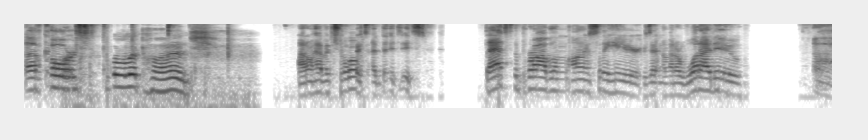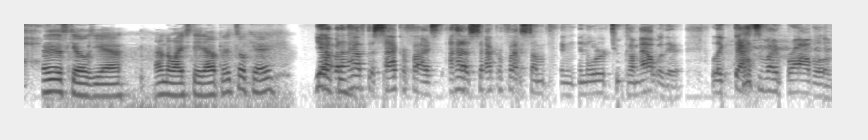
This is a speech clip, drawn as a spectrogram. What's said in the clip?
Of course. Bullet punch. I don't have a choice. It's, it's that's the problem, honestly. Here is that no matter what I do, ugh. and this kills. Yeah, I don't know why I stayed up. It's okay. Yeah, but I have to sacrifice. I had to sacrifice something in order to come out with it. Like that's my problem.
